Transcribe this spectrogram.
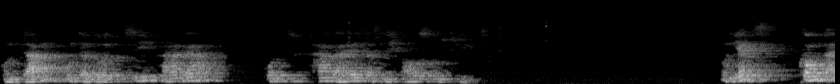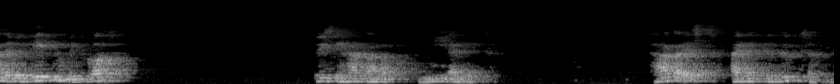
Und dann unterdrückt sie Hagar und Hagar hält das nicht aus und flieht. Und jetzt kommt eine Begegnung mit Gott, wie sie Hagar noch nie erlebt hat. Hagar ist eine Ägypterin.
